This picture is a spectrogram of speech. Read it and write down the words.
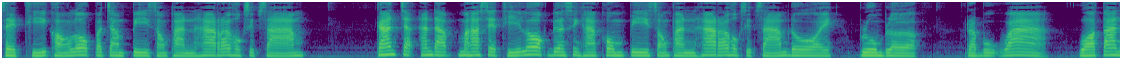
เศรษฐีของโลกประจำปี 2563 การจัดอันดับมหาเศรษฐีโลกเดือนสิงหาคมปี 2563 โดย Bloomberg ระบุว่าวอลตัน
